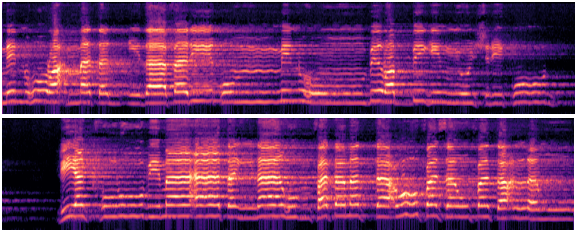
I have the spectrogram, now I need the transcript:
منه رحمة إذا فريق منهم بربهم يشركون ليكفروا بما آتيناهم فتمتعوا فسوف تعلمون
